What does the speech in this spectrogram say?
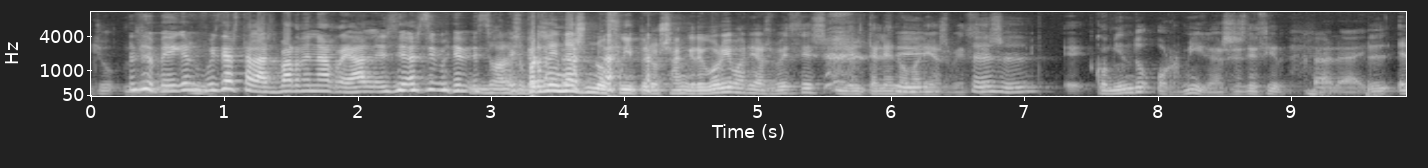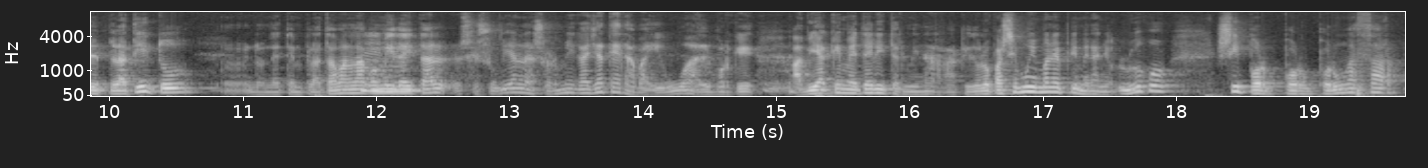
yo... Me digas que fuiste hasta las Bárdenas reales. Ya sí me No, a las Bárdenas no fui, pero San Gregorio varias veces y el teleno Sí, varias veces. Eh, comiendo hormigas, es decir, el, el platito eh, donde te emplataban la comida y tal, se subían las hormigas, ya te daba igual, porque había que meter y terminar rápido. Lo pasé muy mal el primer año. Luego, sí, por, por, por un azar,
